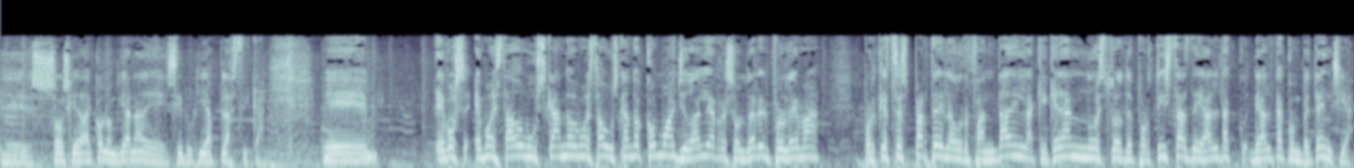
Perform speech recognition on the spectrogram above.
eh, Sociedad Colombiana de Cirugía Plástica. Hemos, hemos estado buscando, hemos estado buscando cómo ayudarle a resolver el problema, porque esta es parte de la orfandad en la que quedan nuestros deportistas de alta, de alta competencia.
